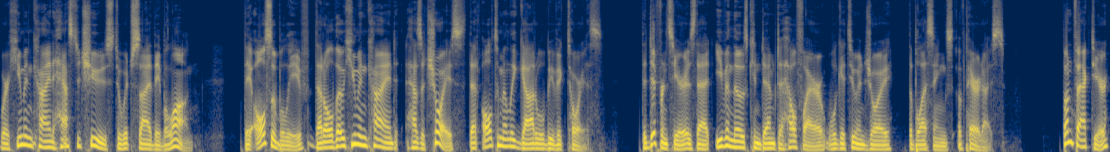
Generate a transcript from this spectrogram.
where humankind has to choose to which side they belong. They also believe that although humankind has a choice, that ultimately God will be victorious. The difference here is that even those condemned to hellfire will get to enjoy the blessings of paradise. Fun fact here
